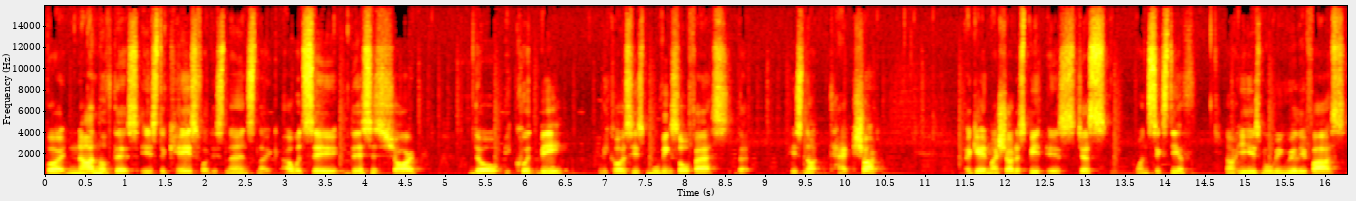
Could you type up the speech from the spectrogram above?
But none of this is the case for this lens. Like I would say this is sharp, though it could be because he's moving so fast that he's not tack sharp Again, my shutter speed is just 1 60th. Now he is moving really fast.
